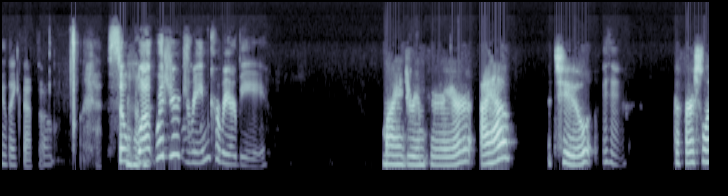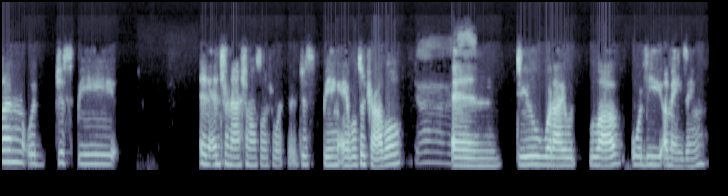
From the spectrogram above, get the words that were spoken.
I like that though. So Mhm. what would your dream career be? My dream career, I have two. Mhm. The first one would just be an international social worker, just being able to travel Yes. and do what I would love would be amazing.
